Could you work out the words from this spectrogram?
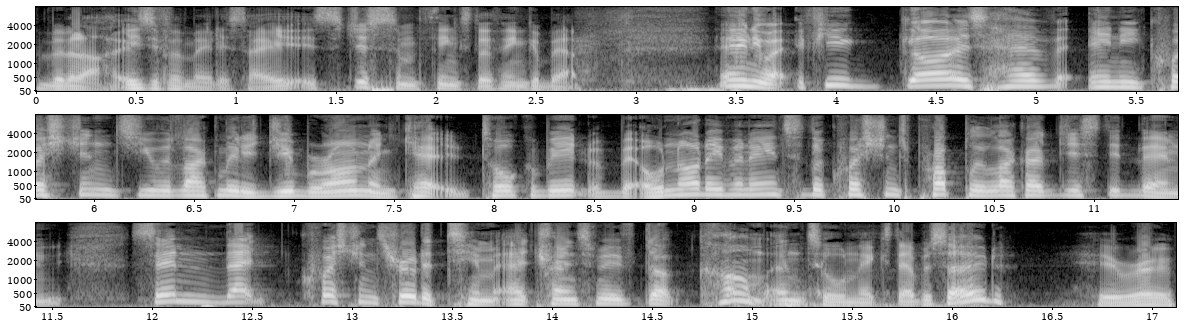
blah, blah, easy for me to say. It's just some things to think about. Anyway, if you guys have any questions you would like me to gibber on and ca- talk a bit, or not even answer the questions properly like I just did then, send that question through to tim at transmove.com. Until next episode, hero.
